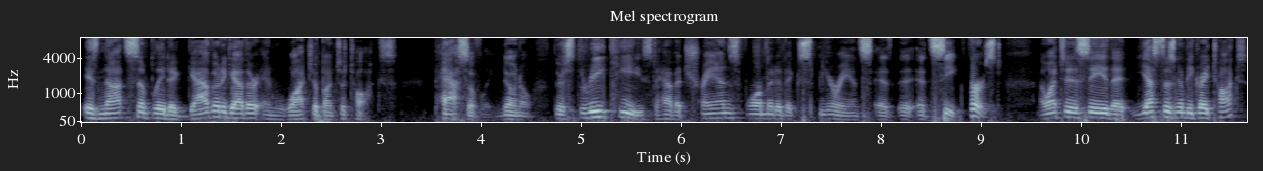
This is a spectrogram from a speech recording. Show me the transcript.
is not simply to gather together and watch a bunch of talks passively. No, no. There's three keys to have a transformative experience at, at Seek. First, I want you to see that, yes, there's going to be great talks,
